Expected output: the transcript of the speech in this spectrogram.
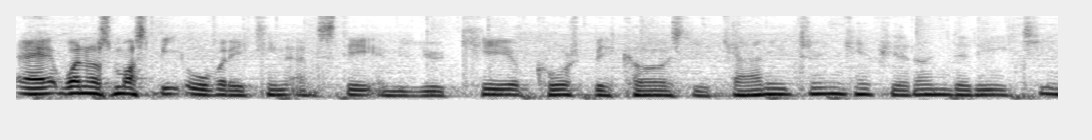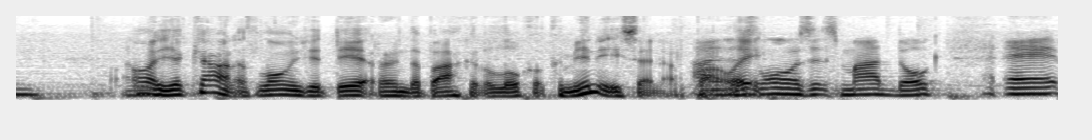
Uh, winners must be over 18 and stay in the UK, of course, because you can't drink if you're under 18. Oh, you can't as long as you date around the back of the local community centre, And as long as it's Mad Dog. Uh,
